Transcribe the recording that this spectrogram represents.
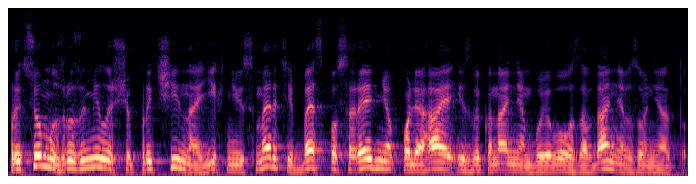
При цьому зрозуміло, що причина їхньої смерті безпосередньо полягає із виконанням бойового завдання в зоні АТО.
